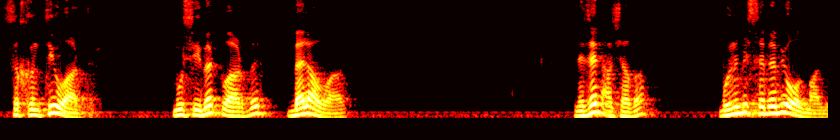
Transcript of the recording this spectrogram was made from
sıkıntı vardır, musibet vardır, bela vardır. Neden acaba? Bunun bir sebebi olmalı.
